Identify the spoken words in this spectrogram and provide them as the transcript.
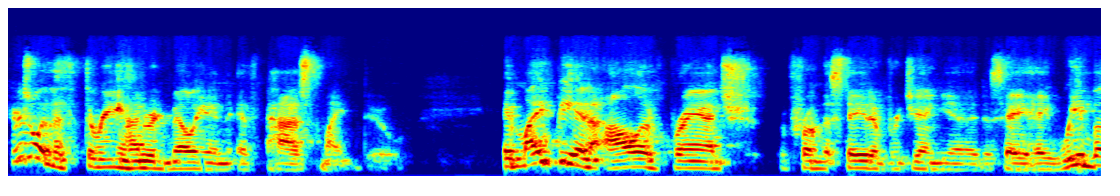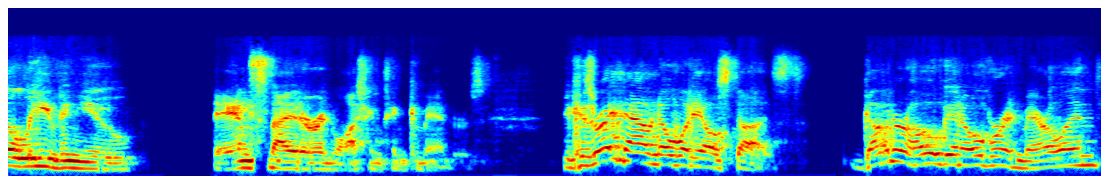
Here's what the 300 million, if passed, might do. It might be an olive branch from the state of Virginia to say, hey, we believe in you, Dan Snyder and Washington Commanders. Because right now, nobody else does. Governor Hogan over in Maryland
